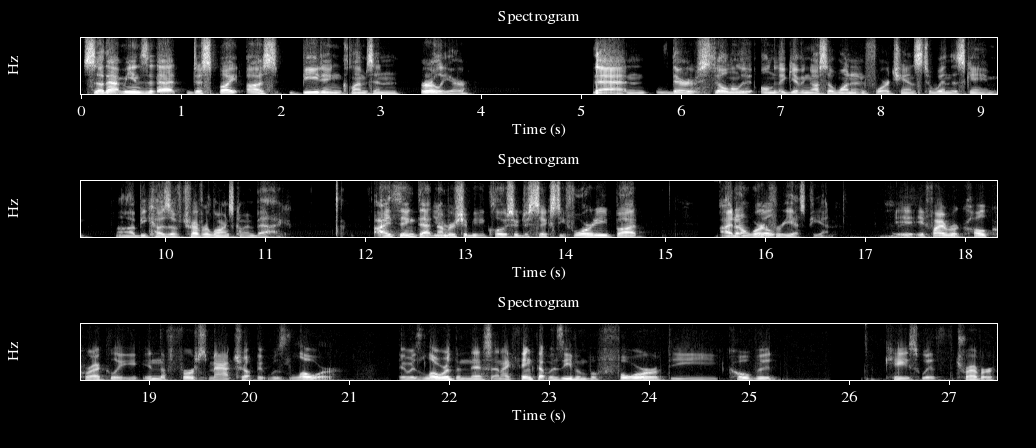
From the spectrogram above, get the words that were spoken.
So that means that despite us beating Clemson earlier, then they're still only only giving us a one in four chance to win this game uh, because of Trevor Lawrence coming back. I think that number should be closer to 60 40, but I don't work well, for ESPN. If I recall correctly, in the first matchup, it was lower. It was lower than this, and I think that was even before the COVID case with Trevor.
